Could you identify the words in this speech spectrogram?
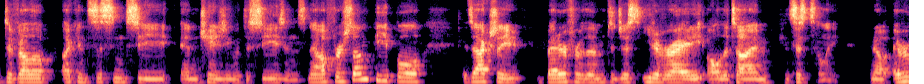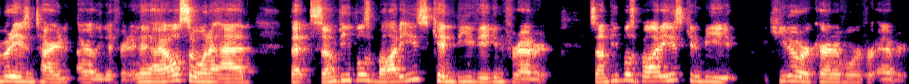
develop a consistency and changing with the seasons. Now, for some people, it's actually better for them to just eat a variety all the time consistently. You know, everybody is entirely different. And I also want to add that some people's bodies can be vegan forever. Some people's bodies can be keto or carnivore forever.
